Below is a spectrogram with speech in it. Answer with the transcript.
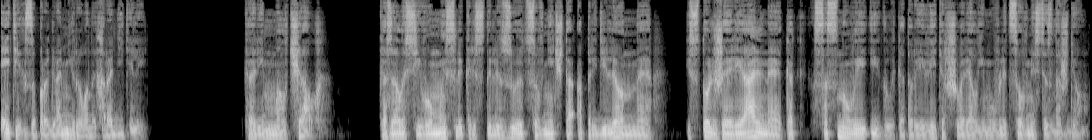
этих запрограммированных родителей. Карим молчал. Казалось, его мысли кристаллизуются в нечто определенное и столь же реальное, как сосновые иглы, которые ветер швырял ему в лицо вместе с дождем.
